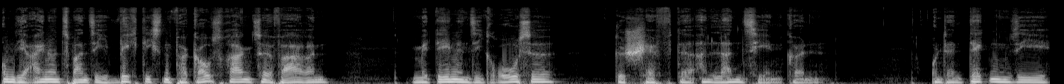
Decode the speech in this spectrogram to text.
um die 21 wichtigsten Verkaufsfragen zu erfahren, mit denen Sie große Geschäfte an Land ziehen können. Und entdecken Sie,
